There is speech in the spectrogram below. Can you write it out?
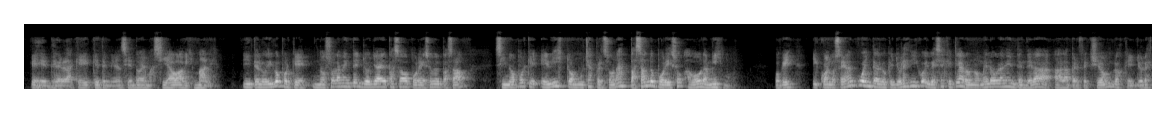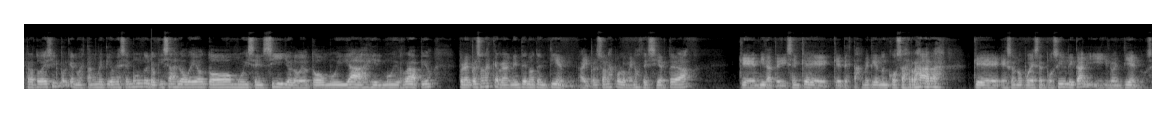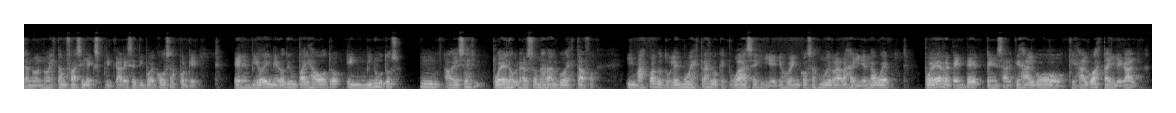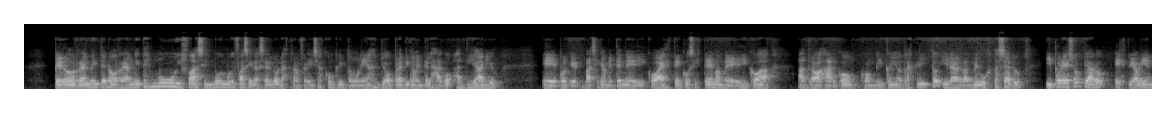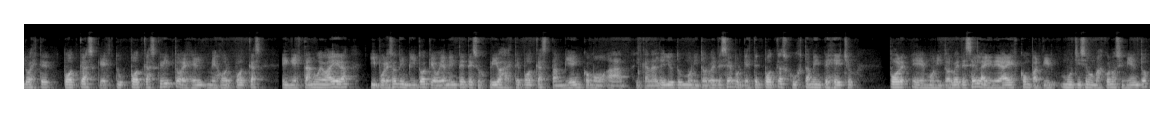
eh, de verdad que, que terminan siendo demasiado abismales. Y te lo digo porque no solamente yo ya he pasado por eso en el pasado, sino porque he visto a muchas personas pasando por eso ahora mismo. ¿Ok? Y cuando se dan cuenta de lo que yo les digo, hay veces que, claro, no me logran entender a, la perfección los que yo les trato de decir porque no están metidos en ese mundo. Yo quizás lo veo todo muy sencillo, lo veo todo muy ágil, muy rápido, pero hay personas que realmente no te entienden. Hay personas, por lo menos de cierta edad, que, mira, te dicen que, te estás metiendo en cosas raras, que eso no puede ser posible y tal, y, lo entiendo. O sea, no, no es tan fácil explicar ese tipo de cosas porque el envío de dinero de un país a otro en minutos Mm, a veces puede lograr sonar algo de estafa. Y más cuando tú les muestras lo que tú haces y ellos ven cosas muy raras ahí en la web, puede de repente pensar que es algo, que es algo hasta ilegal. Pero realmente no, realmente es muy fácil, muy, muy fácil hacerlo. Las transferencias con criptomonedas yo prácticamente las hago a diario eh, porque básicamente me dedico a este ecosistema, me dedico a, a trabajar con, con Bitcoin y otras cripto y la verdad me gusta hacerlo. Y por eso, claro, estoy abriendo este podcast que es tu podcast cripto, es el mejor podcast en esta nueva era. Y por eso te invito a que obviamente te suscribas a este podcast también como al canal de YouTube Monitor BTC, porque este podcast justamente es hecho por eh, Monitor BTC. La idea es compartir muchísimo más conocimiento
